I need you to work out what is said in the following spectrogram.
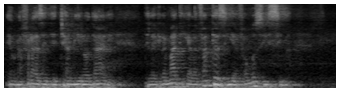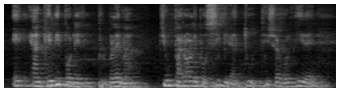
È una frase di Gianni Rodari della grammatica alla fantasia, famosissima, e anche lì pone il problema più parole possibili a tutti, cioè vuol dire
